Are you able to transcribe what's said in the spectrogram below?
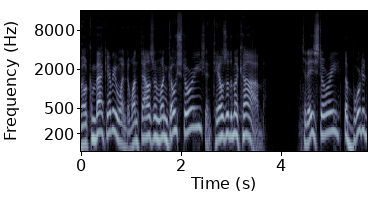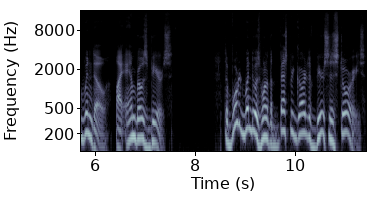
Welcome back, everyone, to 1001 Ghost Stories and Tales of the Macabre. Today's story The Boarded Window by Ambrose Bierce. The Boarded Window is one of the best regarded of Bierce's stories.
